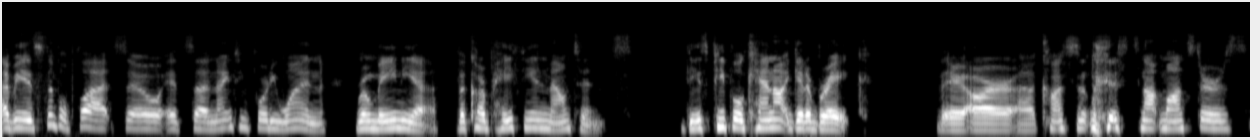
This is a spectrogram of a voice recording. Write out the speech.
I mean, it's simple plot. So it's uh, 1941, Romania, the Carpathian Mountains. These people cannot get a break. They are uh, constantly. It's not monsters.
